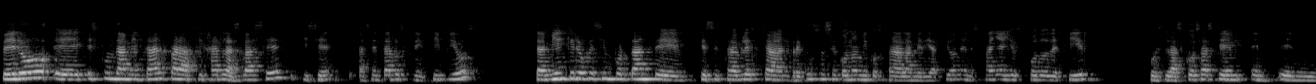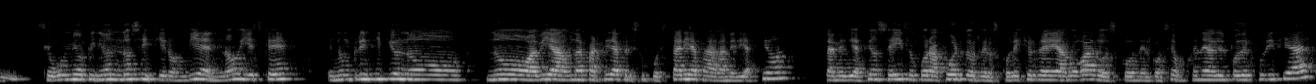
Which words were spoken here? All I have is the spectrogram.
pero eh, es fundamental para fijar las bases y asentar los principios. También creo que es importante que se establezcan recursos económicos para la mediación. En España yo os puedo decir pues las cosas que, según mi opinión, no se hicieron bien, ¿no? Y es que en un principio no, no había una partida presupuestaria para la mediación, la mediación se hizo por acuerdos de los colegios de abogados con el Consejo General del Poder Judicial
